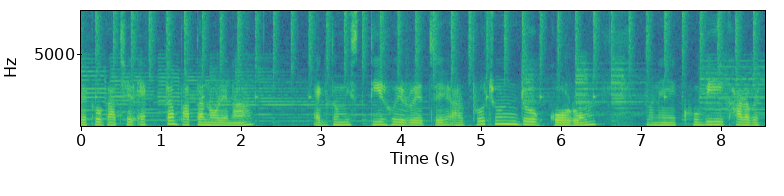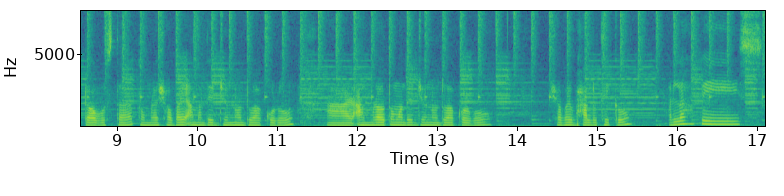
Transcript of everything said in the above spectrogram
দেখো গাছের একটা পাতা নড়ে না, একদম স্থির হয়ে রয়েছে। আর প্রচণ্ড গরম মানে খুবই খারাপ একটা অবস্থা। তোমরা সবাই আমাদের জন্য দোয়া করো। আর আমরাও তোমাদের জন্য দোয়া করব। সবাই ভালো থেকো। আল্লাহ হাফিজ।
